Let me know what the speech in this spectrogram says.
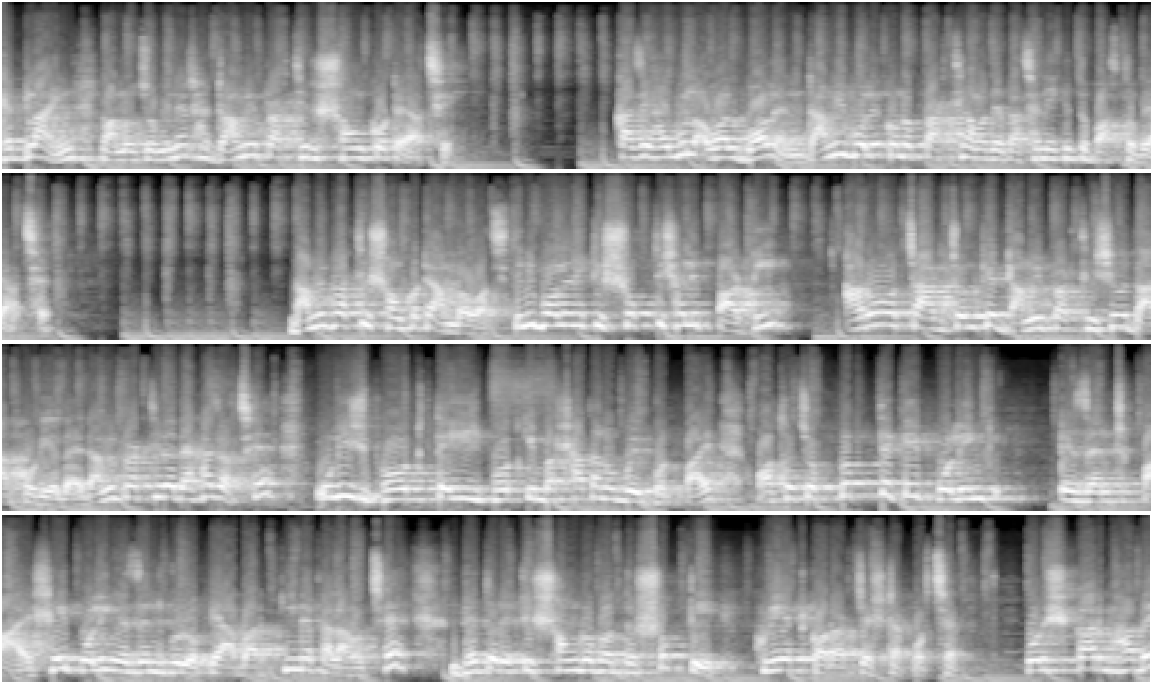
হেডলাইন মানব জমিনের ডামি প্রার্থীর সংকটে আছে। কাজী হাইবুল আওয়াল বলেন, দামি বলে কোনো প্রার্থী আমাদের কাছে নেই, কিন্তু বাস্তবে আছে। দামি প্রার্থীর সংকটে আমরাও আছি। তিনি বলেন, একটি শক্তিশালী পার্টি আরও চারজনকে দামি প্রার্থী হিসেবে দাঁড় করিয়ে দেয়। দামি প্রার্থীরা দেখা যাচ্ছে উনিশ ভোট, তেইশ ভোট কিংবা সাতানব্বই ভোট পায়, অথচ প্রত্যেকেই পোলিং এজেন্ট পায়। সেই পোলিং এজেন্ট গুলোকে আবার কিনে ফেলা হচ্ছে। ভেতরে একটি সংঘবদ্ধ শক্তি ক্রিয়েট করার চেষ্টা করছে। পরিষ্কারভাবে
